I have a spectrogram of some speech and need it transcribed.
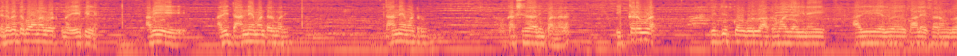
పెద్ద పెద్ద భవనాలు పట్టుకున్నారు ఏపీని అవి అది దాన్ని ఏమంటారు మరి? దాన్ని ఏమంటారు? కక్ష సాధింపు అన్నారా ఇక్కడ కూడా విద్యుత్ కొనుగోలు అక్రమాలు జరిగినాయి అది ఏదో కాళేశ్వరంలో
